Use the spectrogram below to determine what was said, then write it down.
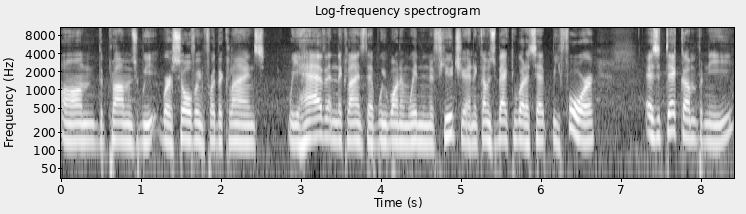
on the problems we, we're solving for the clients we have and the clients that we want to win in the future. And it comes back to what I said before. As a tech company,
